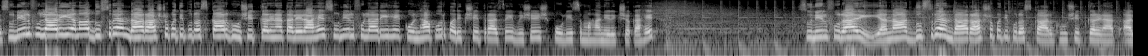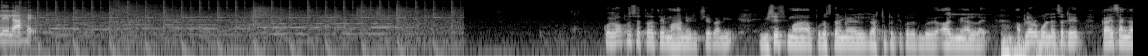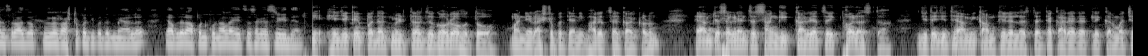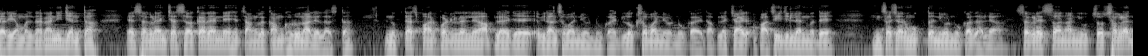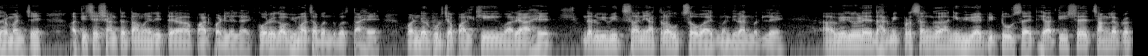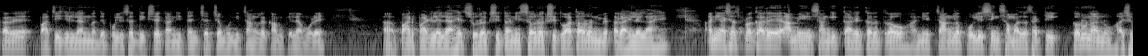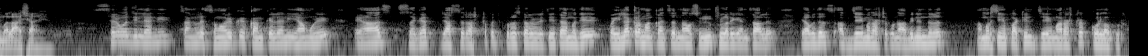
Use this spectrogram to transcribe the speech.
तर सुनील फुलारी यांना दुसऱ्यांदा राष्ट्रपती पुरस्कार घोषित करण्यात आलेला आहे. सुनील फुलारी हे कोल्हापूर परिक्षेत्राचे विशेष पोलीस महानिरीक्षक आहेत. सुनील फुलारी यांना दुसऱ्यांदा राष्ट्रपती पुरस्कार घोषित करण्यात आलेला आहे. कोल्हापूर क्षेत्राचे महानिरीक्षक आणि विशेष महा पुरस्कार मिळाले राष्ट्रपती पदक आज मिळालं आहे. आपल्यावर बोलण्यासाठी काय सांगाल सर? आज आपल्याला राष्ट्रपती पदक मिळालं. याबद्दल आपण कोणाला याचं सगळं श्रेय द्याल? हे जे काही पदक मिळतं जो गौरव होतो मान्य राष्ट्रपती आणि भारत सरकारकडून हे आमच्या सगळ्यांचं सांघिक कार्याचं एक फळ असतं. जिथे जिथे आम्ही काम केलेलं असतं त्या कार्यालयातले कर्मचारी अंमलदार आणि जनता या सगळ्यांच्या सहकार्याने हे चांगलं काम घडून आलेलं असतं. नुकत्याच पार पडलेल्या आपल्या जे विधानसभा निवडणुका आहेत लोकसभा निवडणुका आहेत आपल्या चार पाचही जिल्ह्यांमध्ये हिंसाचारमुक्त निवडणुका झाल्या. सगळे सण आणि उत्सव सगळ्या धर्मांचे अतिशय शांततामयरित्या पार पडलेले आहेत. कोरेगाव भीमाचा बंदोबस्त आहे. पंढरपूरच्या पालखी वाऱ्या आहेत. दर विविध सण यात्रा उत्सव आहेत मंदिरांमधले. वेगवेगळे धार्मिक प्रसंग आणि व्ही आय पी टूर्स आहेत. हे अतिशय चांगल्या प्रकारे पाचही जिल्ह्यांमध्ये पोलीस अधीक्षक आणि त्यांच्या चमूंनी चांगलं काम केल्यामुळे पार पाडलेले आहेत. सुरक्षित आणि संरक्षित वातावरण राहिलेलं आहे. आणि अशाच प्रकारे आम्ही सांघिक कार्य करत राहू आणि एक चांगलं पोलिसिंग समाजासाठी करून आणू अशी मला आशा आहे. सर्व जिल्ह्यांनी चांगलं समावेश काम केलं आणि यामुळे आज सगळ्यात जास्त राष्ट्रपती पुरस्कार विजेत्यामध्ये त्यामध्ये पहिल्या क्रमांकाचं नाव सुनील फुलारे यांचं आलं. याबद्दल जय महाराष्ट्राकडून अभिनंदन. अमरसिंह पाटील जय महाराष्ट्र कोल्हापूर.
